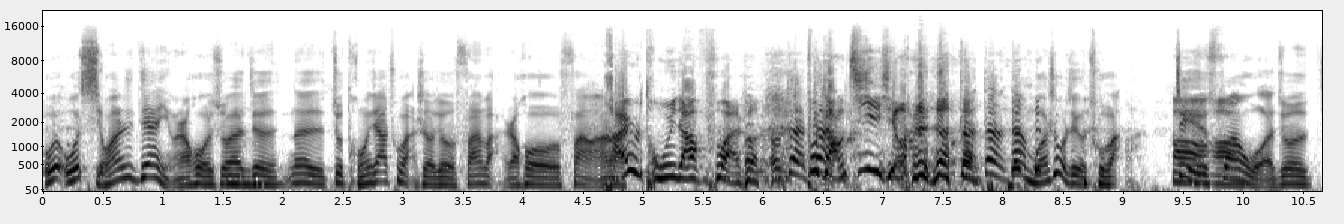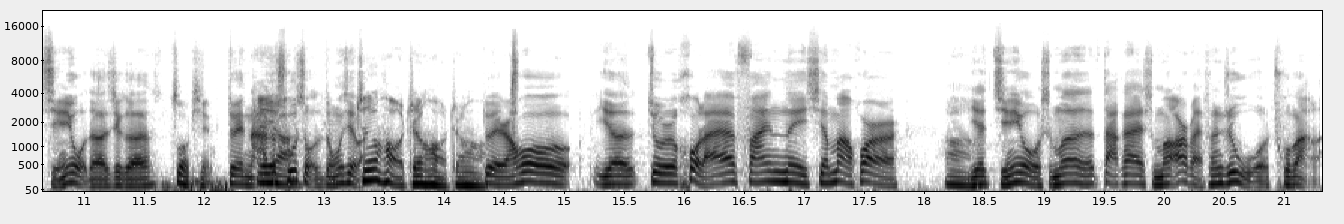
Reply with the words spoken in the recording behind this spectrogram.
我我喜欢这电影，然后我说这那就同一家出版社就翻吧，然后翻完了，还是同一家出版社，哦但不长记性。人家但但但魔兽这个出版了，这也算我就仅有的这个作品，对拿得出手的东西了。真好，真好，真好。对，然后也就是后来翻那些漫画儿，啊，也仅有什么大概什么二百分之五出版了，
